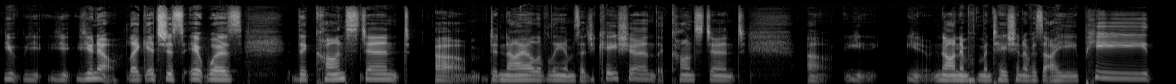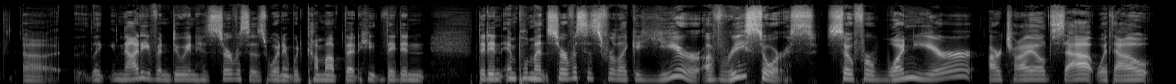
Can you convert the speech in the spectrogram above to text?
you, you you know like it's just it was the constant um, denial of liam's education the constant uh, you, know non-implementation of his iep uh, like not even doing his services when it would come up that he they didn't they didn't implement services for like a year of resource. So for one year our child sat without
